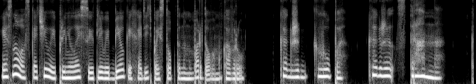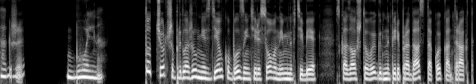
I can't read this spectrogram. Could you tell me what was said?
Я снова вскочила и принялась суетливой белкой ходить по истоптанному бордовому ковру. Как же глупо, как же странно, как же больно. Тот черт, что предложил мне сделку, был заинтересован именно в тебе. Сказал, что выгодно перепродаст такой контракт.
